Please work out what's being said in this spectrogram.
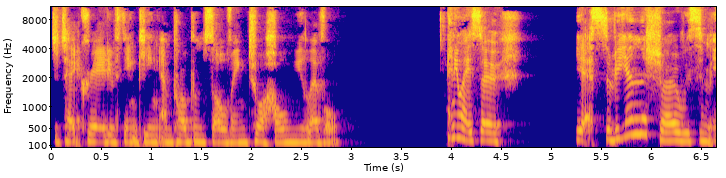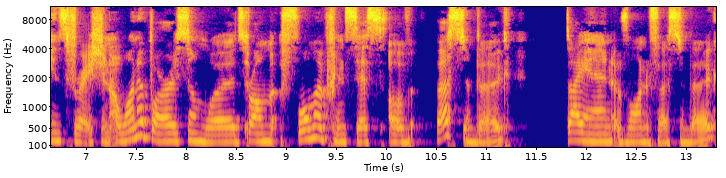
to take creative thinking and problem solving to a whole new level. Anyway, so Yes, to begin the show with some inspiration, I want to borrow some words from former Princess of Furstenberg, Diane von Furstenberg,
